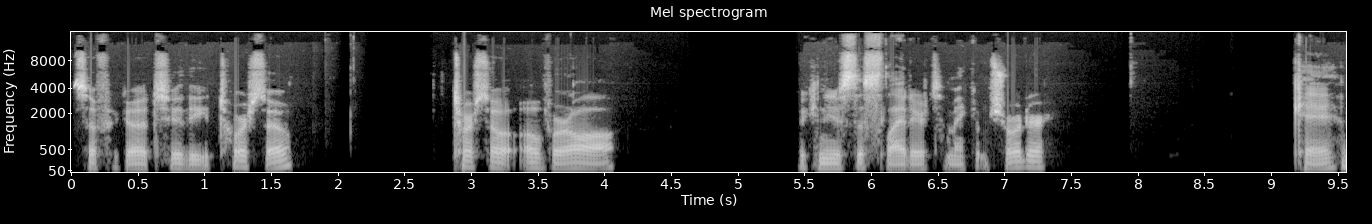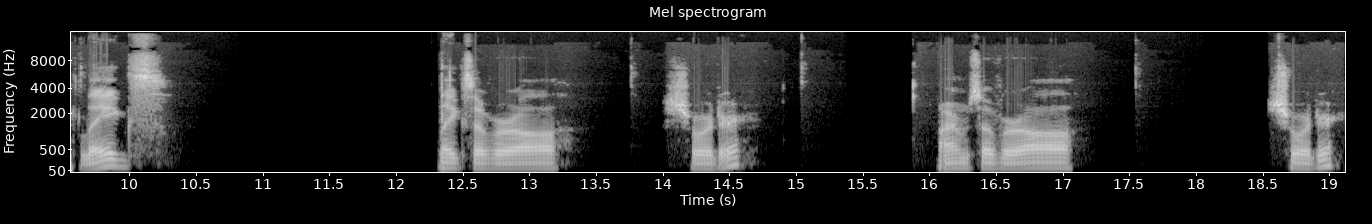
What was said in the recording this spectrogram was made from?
So if we go to the torso, torso overall, we can use the slider to make him shorter. Okay, legs. Legs overall, shorter. Arms overall, shorter.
